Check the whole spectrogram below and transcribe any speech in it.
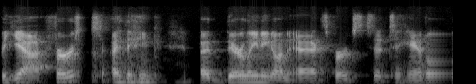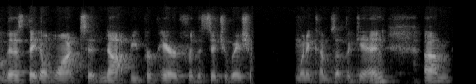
but yeah, first, I think uh, they're leaning on experts to, to handle this. They don't want to not be prepared for the situation when it comes up again. Um,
